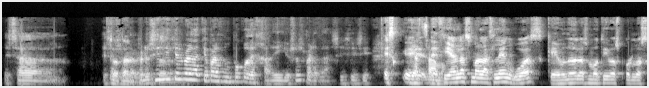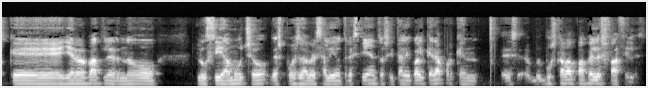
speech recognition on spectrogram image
Esa. Esa es otra. Totalmente, Pero sí, sí que es verdad que parece un poco dejadillo, eso es verdad, sí, sí, sí. Es que eh, decían las malas lenguas que uno de los motivos por los que Gerard Butler no lucía mucho después de haber salido 300 y tal y cual, que era porque es- buscaba papeles fáciles.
